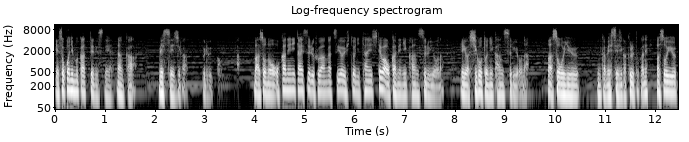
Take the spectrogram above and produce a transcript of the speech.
えそこに向かってですね、なんかメッセージが来ると。まあそのお金に対する不安が強い人に対してはお金に関するような、あるいは仕事に関するような、まあそういう何かメッセージが来るとかね、まあそういう、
